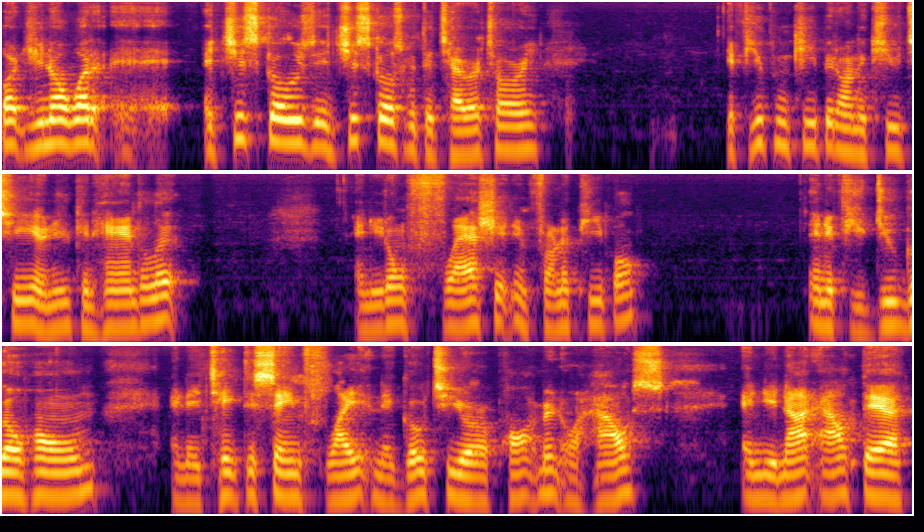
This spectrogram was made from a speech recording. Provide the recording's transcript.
But you know what? It, it just goes. It just goes with the territory. If you can keep it on the QT and you can handle it, and you don't flash it in front of people, and if you do go home and they take the same flight and they go to your apartment or house and you're not out there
